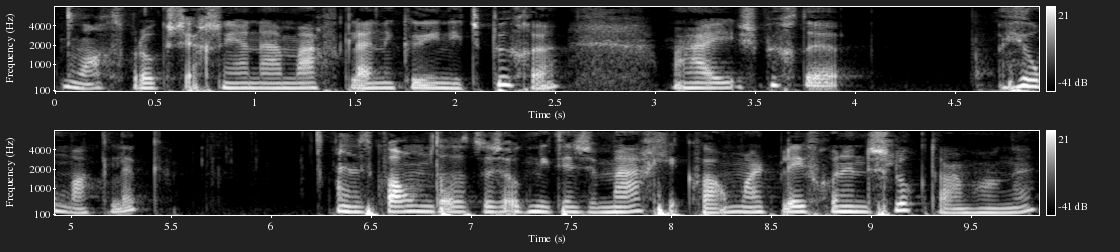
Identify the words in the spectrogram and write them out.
Normaal gesproken zegt ze, ja, na een maagverkleining kun je niet spugen. Maar hij spuugde heel makkelijk. En het kwam omdat het dus ook niet in zijn maagje kwam, maar het bleef gewoon in de slokdarm hangen.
